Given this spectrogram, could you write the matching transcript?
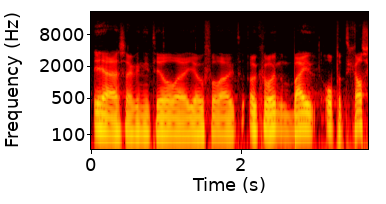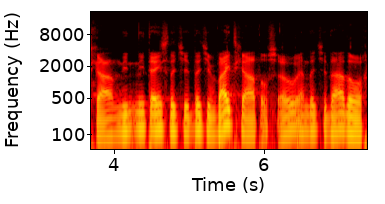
Ja, zag er niet heel jovel uit. Ook gewoon bij op het gas gaan. Niet, niet eens dat je, dat je wijd gaat of zo. En dat je daardoor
